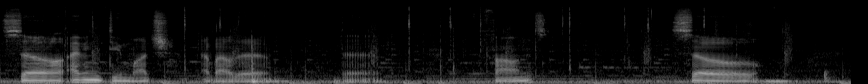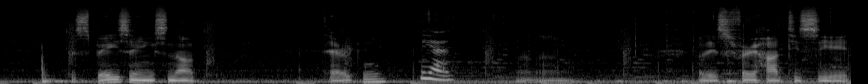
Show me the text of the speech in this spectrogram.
So I didn't do much about the the fonts. So the spacing's not terrible, Yeah. um, but it's very hard to see it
